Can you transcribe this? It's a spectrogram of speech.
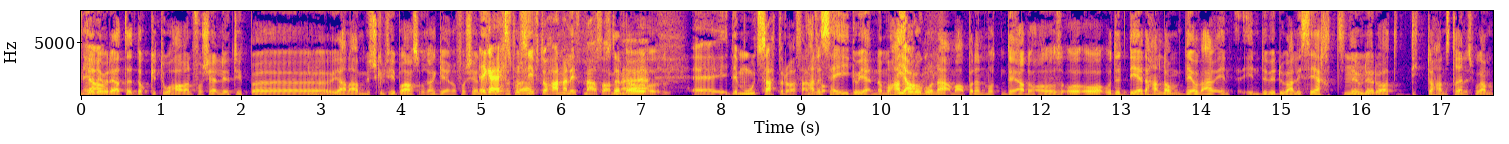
Det, er jo det at eh, dere to har en forskjellig type øh, Gjerne muskelfibre som reagerer forskjellig. Jeg er eksplosivt, og han er litt mer sånn Stemmer, eh, og- eh, Det motsatte, da. Sant? Han er seig og gjennom, og han Ja. må da gå nærmere på den måten der. da Og, og, og, det er det det handler om, det å være individualisert. individualisert. Det er jo det da at ditt og hans treningsprogram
